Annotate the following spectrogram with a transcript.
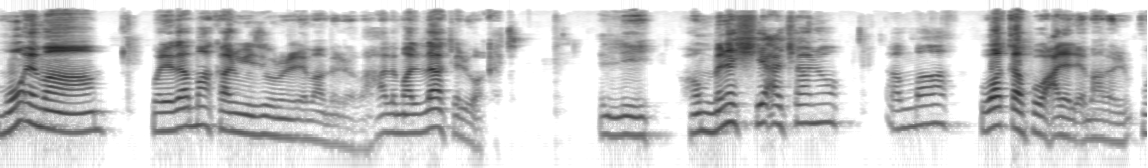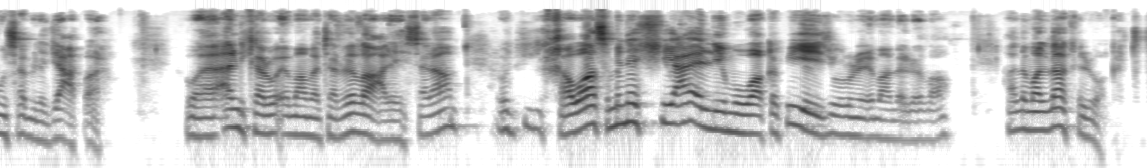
مو إمام ولذا ما كانوا يزورون الإمام الرضا. هذا مال ذاك الوقت. اللي هم من الشيعة كانوا أما وقفوا على الإمام موسى بن جعفر. وأنكروا إمامة الرضا عليه السلام. خواص من الشيعة اللي مواقفية يزورون الإمام الرضا. هذا مال ذاك الوقت.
